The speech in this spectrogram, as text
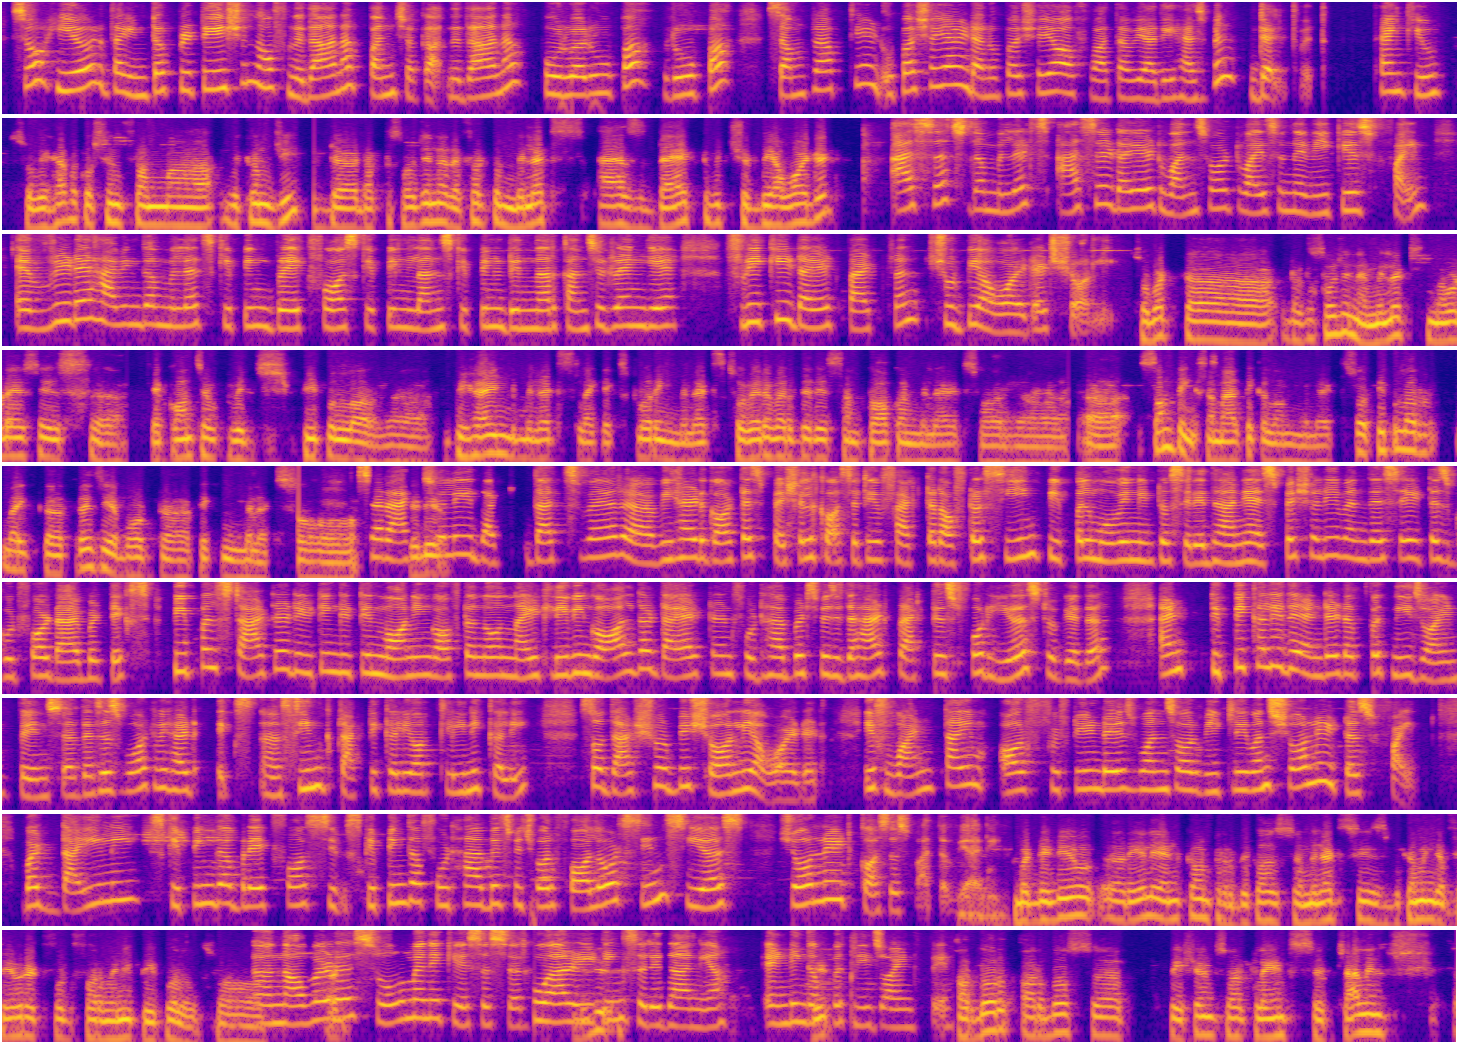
So here the interpretation of Nidana Panchaka, Nidana, Purvarupa, Rupa, Samprapti and Upashaya and Anupashaya of Vatavyadi has been dealt with. Thank you. So we have a question from uh, Vikramji. Did, Dr. Saujanya refer to millets as diet which should be avoided? As such, the millets as a diet once or twice in a week is fine. Every day having the millets, skipping breakfast, skipping lunch, skipping dinner, considering a freaky diet pattern should be avoided surely. So, but uh, Dr. Saujanya, millets nowadays is uh, a concept which people are uh, behind millets, like exploring millets. So wherever there is some talk on millets or uh, uh, something, some article on millets, so people are like uh, crazy about uh, taking millets. So Sir, did you- actually, that that's where uh, we had got a special causative factor after seeing people moving into Siridhanya, especially when they say it is good for diabetics. People started eating it in morning, afternoon, night, leaving all the diet and food habits which they had practiced for years together, and typically they ended up with knee joint pain. Sir, this is what we had ex- uh, seen practically or clinically. So that should be surely avoided. If one time or 15 days once or weekly once, surely it is fine but daily skipping the breakfast skipping the food habits which were followed since years surely it causes vatavyadi But did you uh, really encounter because uh, millets is becoming a favorite food for many people? So uh, nowadays so many cases sir who are eating siridhanya ending up It- with knee joint pain are those are those uh, patients or clients challenge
